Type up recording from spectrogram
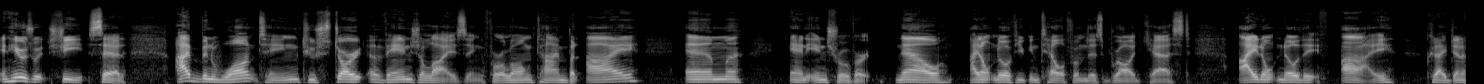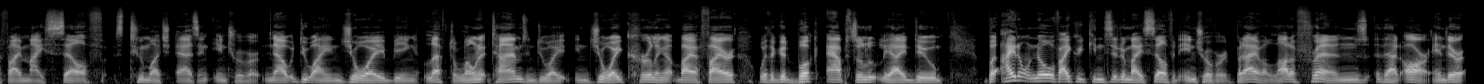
And here's what she said. I've been wanting to start evangelizing for a long time, but I am an introvert. Now, I don't know if you can tell from this broadcast, I don't know that if I could identify myself too much as an introvert. Now, do I enjoy being left alone at times and do I enjoy curling up by a fire with a good book? Absolutely, I do. But I don't know if I could consider myself an introvert, but I have a lot of friends that are. And there,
